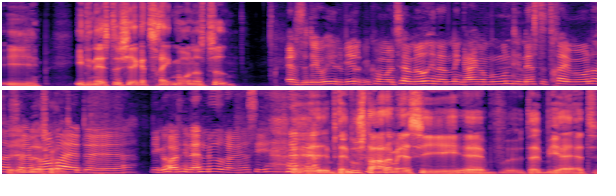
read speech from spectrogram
i, i de næste cirka tre måneders tid. Altså, det er jo helt vildt. Vi kommer til at møde hinanden en gang om ugen de næste tre måneder, Det så jeg håber, skønt. at øh, vi kan holde hinanden ud, hvad vil jeg sige. øh, da du starter med at sige, øh, da vi at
